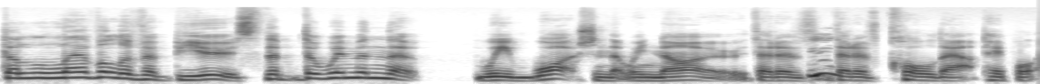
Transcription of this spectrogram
the level of abuse, the the women that we watch and that we know that have Mm. that have called out people,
